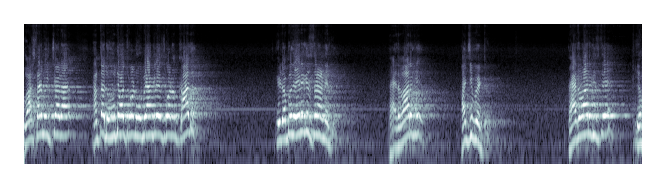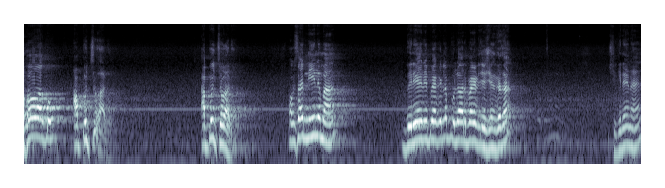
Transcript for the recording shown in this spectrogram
వస్త్రం ఇచ్చాడా? అంతా నువ్వు దాచుకోవడం నువ్వు బ్యాంకులు వేసుకోవడం కాదు. ఈ డబ్బు దేనికి ఇస్తున్నాను నీకు? పేదవారికి పంచిపెట్టు. పేదవారికి ఇస్తే యహోవాకు అప్పు ఇచ్చేవాడు. అప్పు ఇచ్చేవాడు. ఒకసారి నీలిమ బిర్యానీ ప్యాకెట్లో పులిహోర ప్యాకెట్ చేసింది కదా? చికెనేనా?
